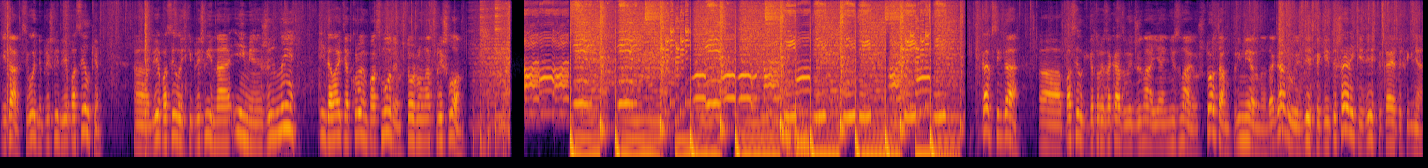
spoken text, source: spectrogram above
Итак, сегодня пришли две посылки. А, две посылочки пришли на имя жены. И давайте откроем, посмотрим, что же у нас пришло. Как всегда, а, посылки, которые заказывает жена, я не знаю, что там, примерно догадываюсь. Здесь какие-то шарики, здесь какая-то фигня.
